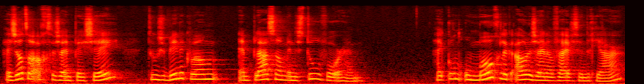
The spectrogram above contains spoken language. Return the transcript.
Hij zat al achter zijn pc toen ze binnenkwam en plaatste hem in de stoel voor hem. Hij kon onmogelijk ouder zijn dan 25 jaar,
